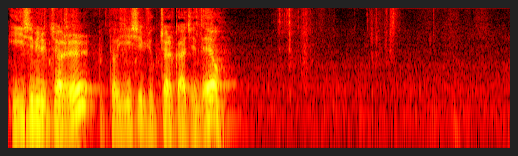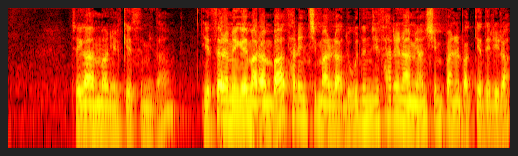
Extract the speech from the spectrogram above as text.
21절부터 26절까지인데요. 제가 한번 읽겠습니다. 옛사람에게 말한 바 살인치 말라 누구든지 살인하면 심판을 받게 되리라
